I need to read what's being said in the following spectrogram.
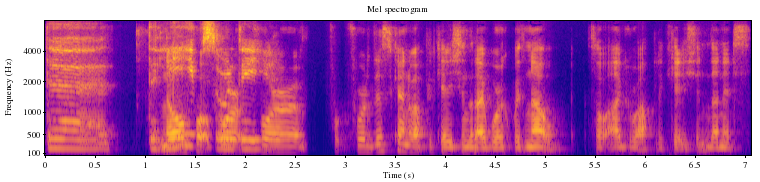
the the no, leaves for, or the for, for for this kind of application that I work with now, so agro application, then it's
